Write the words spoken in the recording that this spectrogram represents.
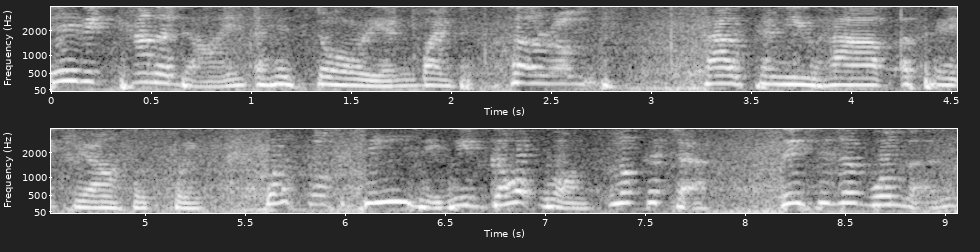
David Cannadine, a historian, went, harumph, how can you have a patriarchal queen? Well, of course, it's easy. We've got one. Look at her. This is a woman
